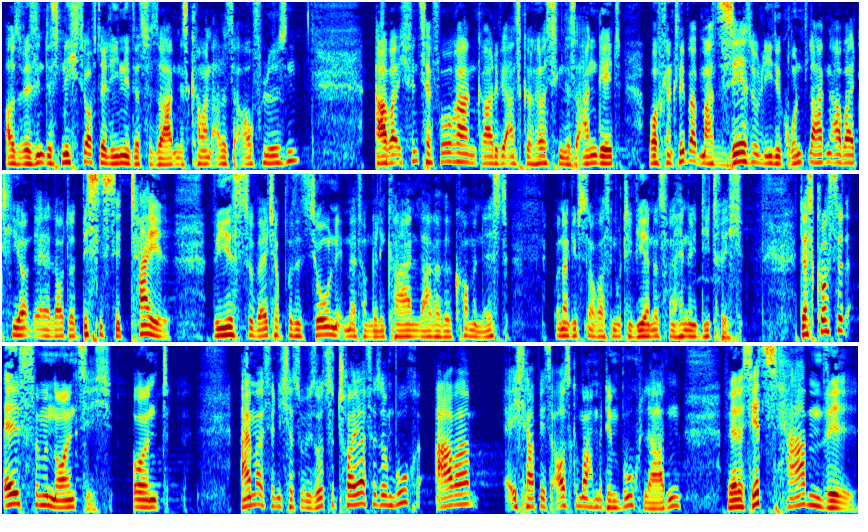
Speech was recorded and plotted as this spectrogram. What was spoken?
Also wir sind jetzt nicht so auf der Linie, dass wir sagen, das kann man alles auflösen. Aber ich finde es hervorragend, gerade wie Ansgar Hörsting das angeht. Wolfgang Klippert macht sehr solide Grundlagenarbeit hier und er erläutert bis ins Detail, wie es zu welcher Position im evangelikalen Lager gekommen ist. Und dann gibt es noch was Motivierendes von Henry Dietrich. Das kostet 11,95 und einmal finde ich das sowieso zu teuer für so ein Buch, aber ich habe jetzt ausgemacht mit dem Buchladen, wer das jetzt haben will,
